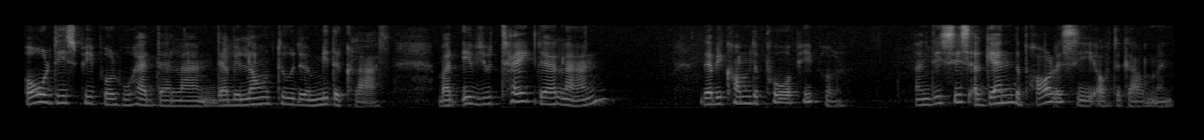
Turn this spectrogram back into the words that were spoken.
All these people who had their land, they belong to the middle class. But if you take their land, they become the poor people. And this is again the policy of the government.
